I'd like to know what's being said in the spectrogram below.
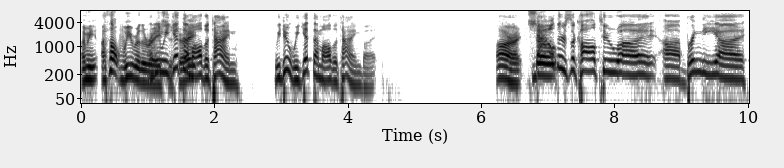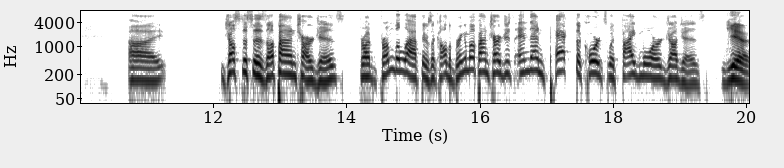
I mean, I thought we were the I racist. mean, we get right? them all the time. We do. We get them all the time, but All right, now there's a call to uh, uh, bring the uh, uh, justices up on charges from from the left. There's a call to bring them up on charges and then pack the courts with five more judges. yeah,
